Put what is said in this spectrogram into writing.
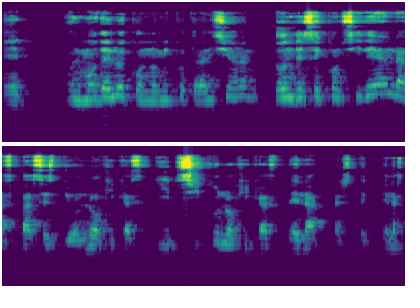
el modelo económico tradicional, donde se consideran las bases biológicas y psicológicas de, las perspectivas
